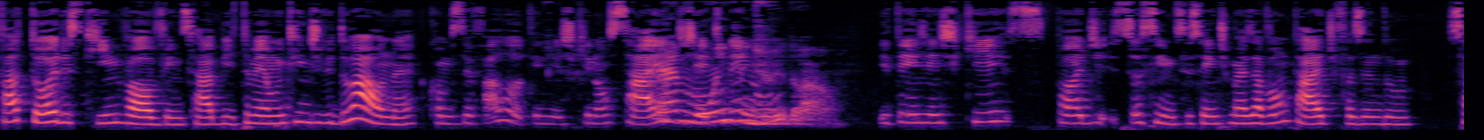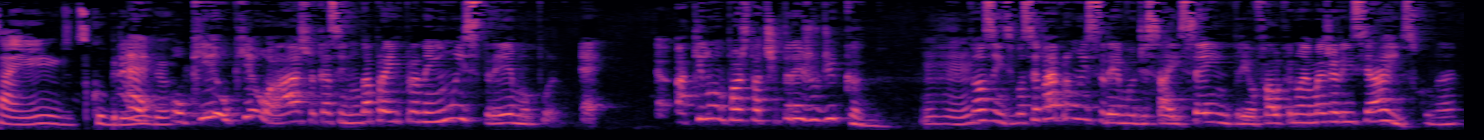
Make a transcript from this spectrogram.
fatores que envolvem, sabe? E também é muito individual, né? Como você falou, tem gente que não sai é de jeito nenhum. É muito individual. E tem gente que pode, assim, se sente mais à vontade fazendo, saindo, descobrindo. É, o, que, o que eu acho é que, assim, não dá pra ir pra nenhum extremo. É, aquilo não pode estar te prejudicando. Uhum. Então, assim, se você vai para um extremo de sair sempre, eu falo que não é mais gerenciar risco, né?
